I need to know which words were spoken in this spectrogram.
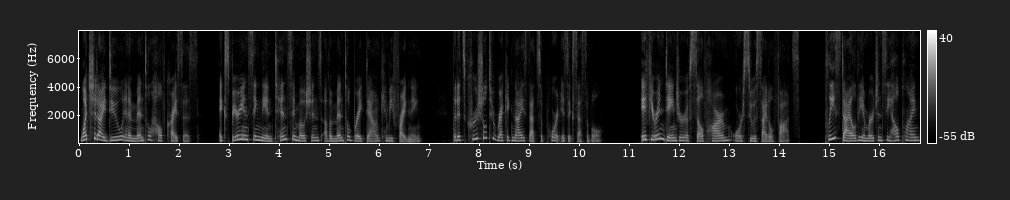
What should I do in a mental health crisis? Experiencing the intense emotions of a mental breakdown can be frightening, but it's crucial to recognize that support is accessible. If you're in danger of self harm or suicidal thoughts, please dial the emergency helpline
